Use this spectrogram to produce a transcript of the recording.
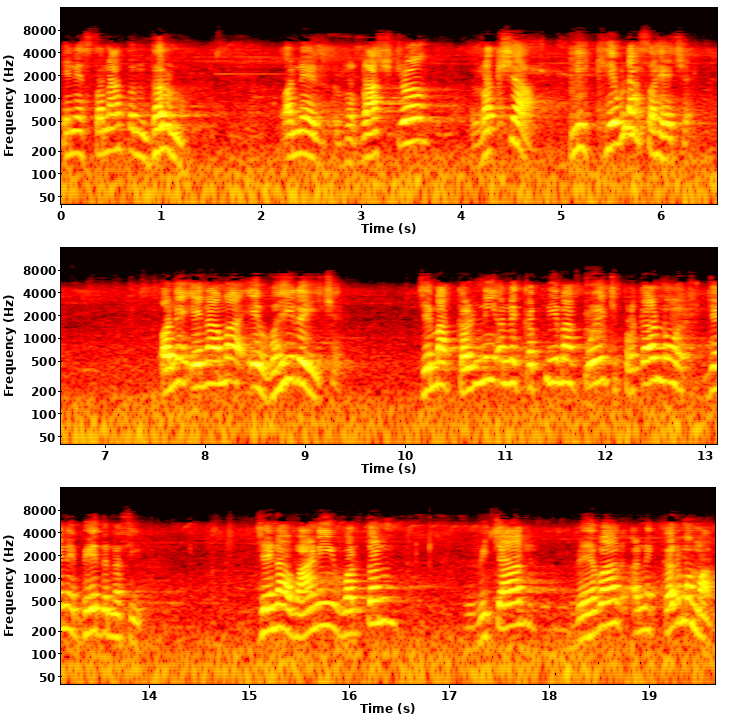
એને સનાતન ધર્મ અને રાષ્ટ્ર રક્ષાની ખેવના સહે છે અને એનામાં એ વહી રહી છે, જેમાં કરણી અને કતનીમાં કોઈ જ પ્રકારનો જેને ભેદ નથી, જેના વાણી, વર્તન, વિચાર, વ્યવહાર અને કર્મમાં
